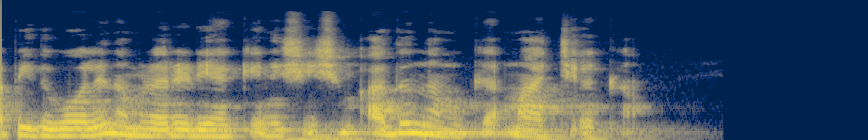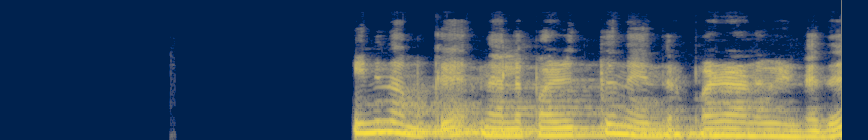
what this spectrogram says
അപ്പോൾ ഇതുപോലെ നമ്മൾ റെഡിയാക്കിയതിന് ശേഷം അതും നമുക്ക് മാറ്റി വെക്കാം. ഇനി നമുക്ക് നല്ല പഴുത്ത നേന്ത്രപ്പഴമാണ് വേണ്ടത്.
